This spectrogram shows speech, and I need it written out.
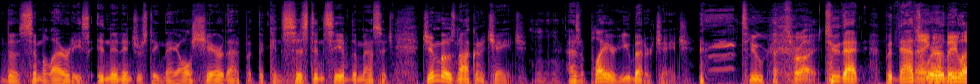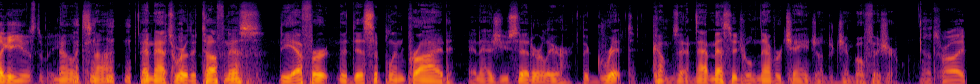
the similarities. Isn't it interesting? They all share that, but the consistency of the message. Jimbo's not going to change. As a player, you better change to That's right. to that. But that's Ain't where gonna the, be like it used to be. no, it's not. and that's where the toughness, the effort, the discipline, pride, and as you said earlier, the grit comes in. That message will never change under Jimbo Fisher. That's right.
